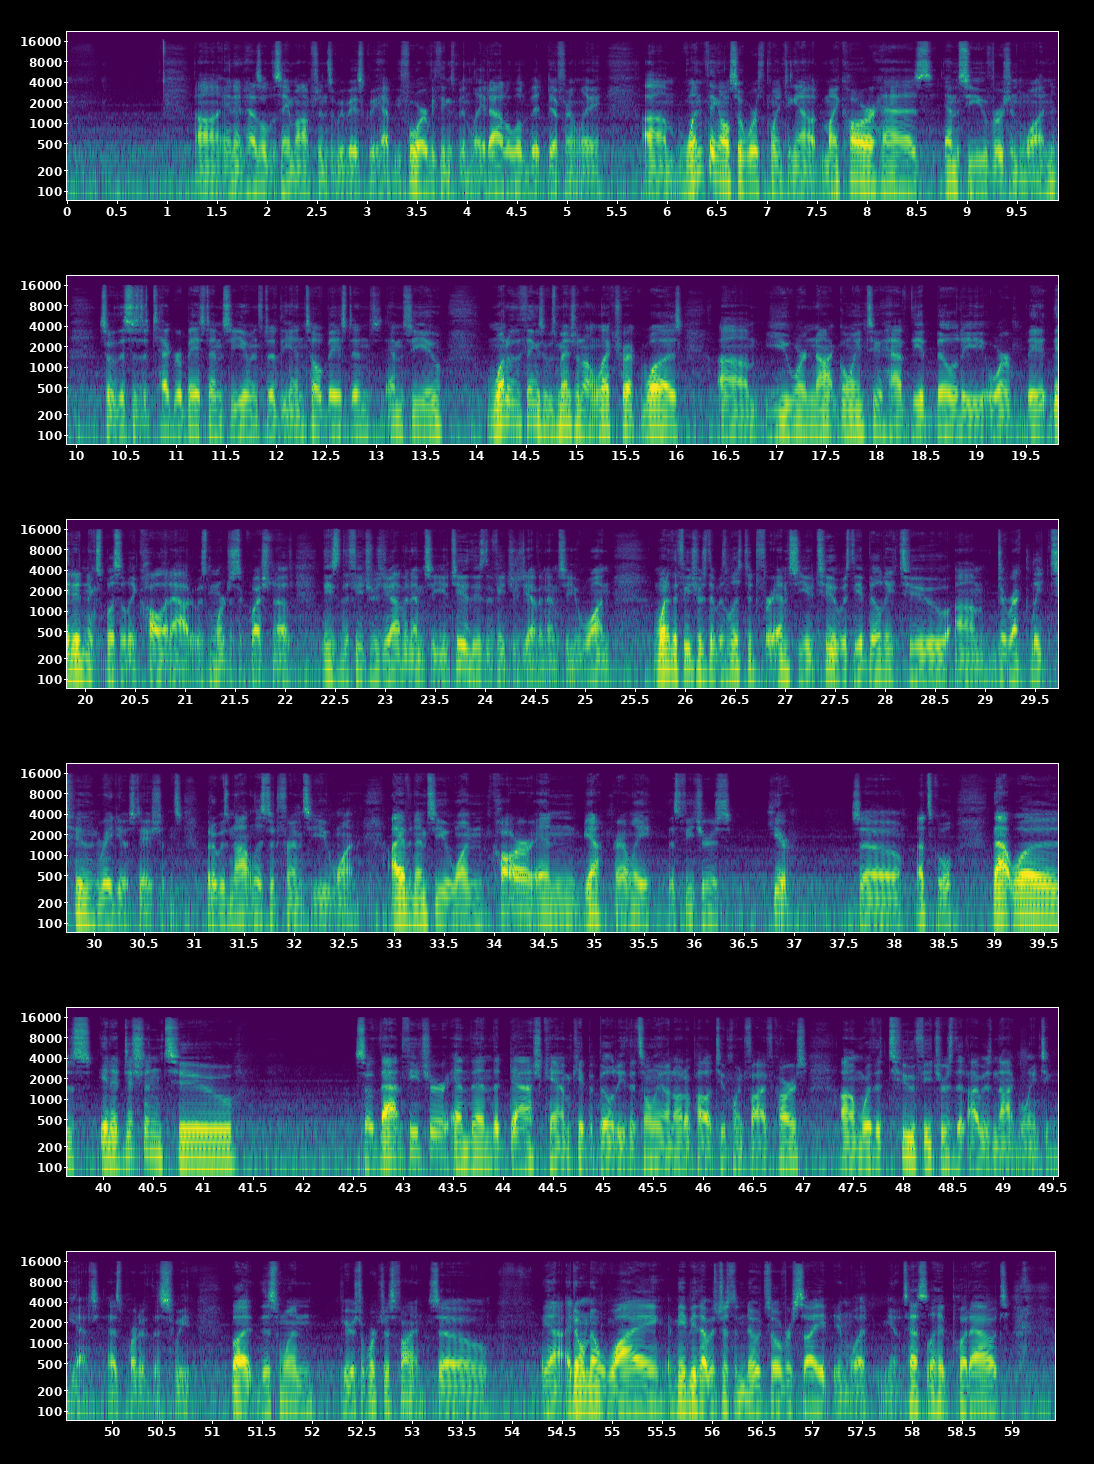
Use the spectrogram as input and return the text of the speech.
Uh, and it has all the same options that we basically had before. Everything's been laid out a little bit differently. Um, one thing also worth pointing out, my car has MCU version 1, so this is a Tegra-based MCU instead of the Intel-based MCU. One of the things that was mentioned on Electrek was um, you were not going to have the ability, or they, they didn't explicitly call it out. It was more just a question of these are the features you have in MCU 2, these are the features you have in MCU 1. One of the features that was listed for MCU 2 was the ability to um, directly tune radio stations, but it was not listed for MCU 1. I have an MCU 1 car, and yeah, apparently this feature's here. So that's cool. That was in addition to so that feature and then the dash cam capability that's only on Autopilot 2.5 cars um, were the two features that I was not going to get as part of this suite. But this one appears to work just fine. So yeah, I don't know why. Maybe that was just a notes oversight in what you know Tesla had put out.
